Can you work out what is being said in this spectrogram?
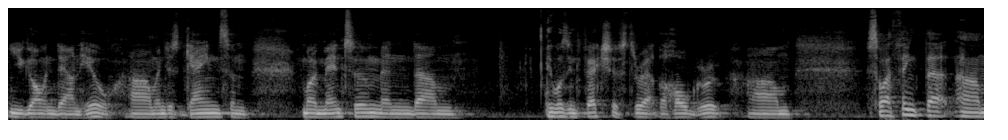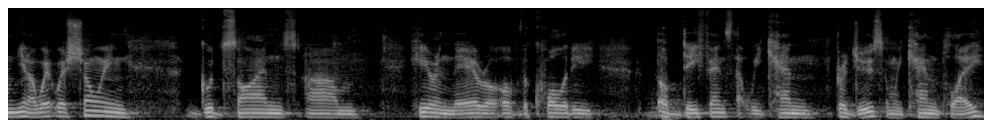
you going downhill, um, and just gain some momentum and um, it was infectious throughout the whole group. Um, so I think that um, you know we're, we're, showing good signs um, here and there of, the quality of defense that we can produce and we can play.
